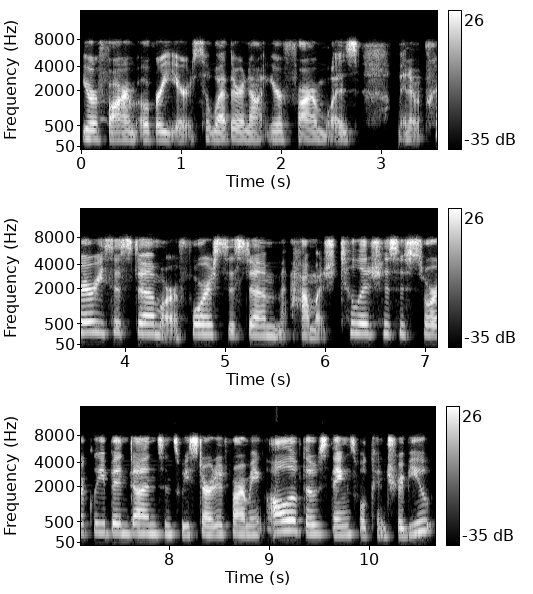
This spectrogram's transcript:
your farm over years. So, whether or not your farm was in a prairie system or a forest system, how much tillage has historically been done since we started farming, all of those things will contribute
